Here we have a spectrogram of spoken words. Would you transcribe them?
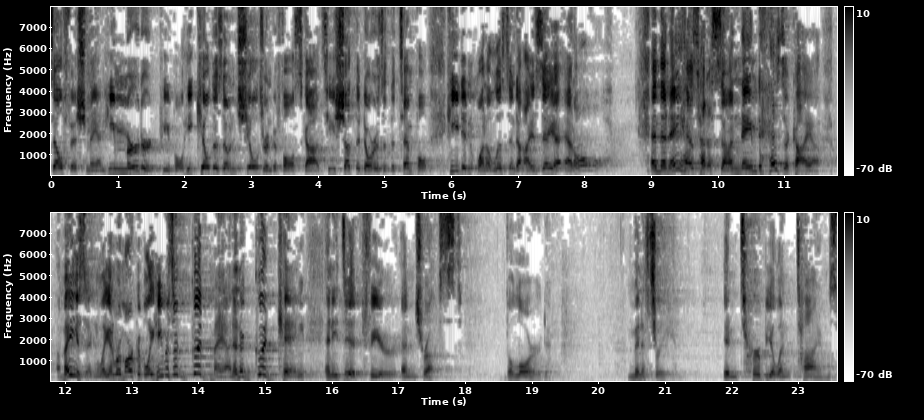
selfish man. He murdered people. He killed his own children to false gods. He shut the doors of the temple. He didn't want to listen to Isaiah at all. And then Ahaz had a son named Hezekiah. Amazingly and remarkably, he was a good man and a good king, and he did fear and trust the Lord ministry in turbulent times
